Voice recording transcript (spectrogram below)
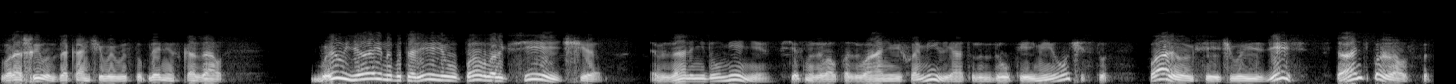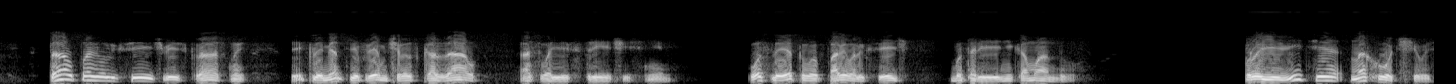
Ворошилов, заканчивая выступление, сказал, «Был я и на батарее у Павла Алексеевича». В зале недоумение, всех называл по званию и фамилии, а тут вдруг имя и отчество — «Павел Алексеевич, вы здесь? Встаньте, пожалуйста». Стал Павел Алексеевич весь красный, и Климент Ефремович рассказал о своей встрече с ним. После этого Павел Алексеевич батареи не командовал. Проявите находчивость.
